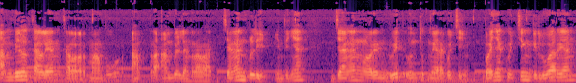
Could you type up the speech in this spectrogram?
ambil kalian kalau mampu ambil dan rawat. Jangan beli. Intinya jangan ngeluarin duit untuk merah kucing. Banyak kucing di luar yang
